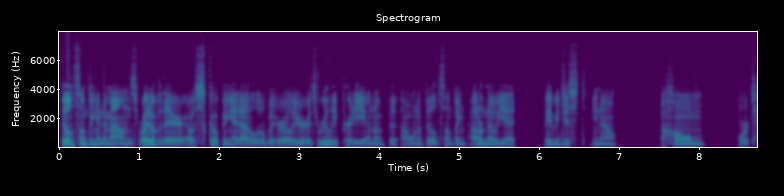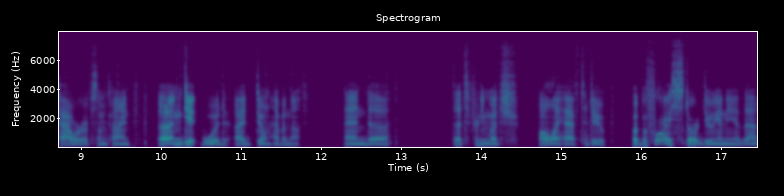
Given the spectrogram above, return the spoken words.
Build something in the mountains right over there. I was scoping it out a little bit earlier. It's really pretty, and I want to build something. I don't know yet. Maybe just, you know, a home or a tower of some kind. Uh, and get wood. I don't have enough. And uh, that's pretty much all I have to do. But before I start doing any of that,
